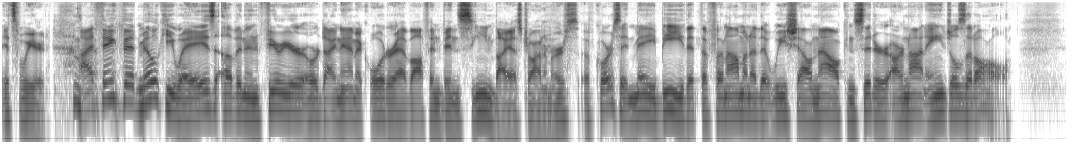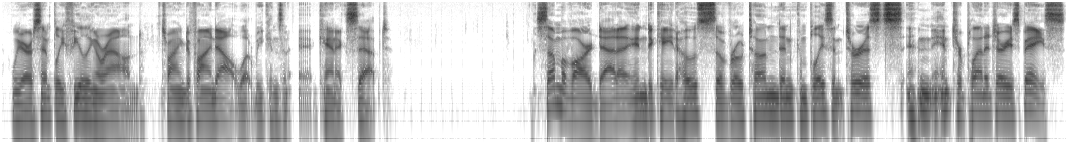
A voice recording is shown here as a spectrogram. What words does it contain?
it's weird. I think that Milky Ways of an inferior or dynamic order have often been seen by astronomers. Of course, it may be that the phenomena that we shall now consider are not angels at all. We are simply feeling around, trying to find out what we can, can accept. Some of our data indicate hosts of rotund and complacent tourists in interplanetary space,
